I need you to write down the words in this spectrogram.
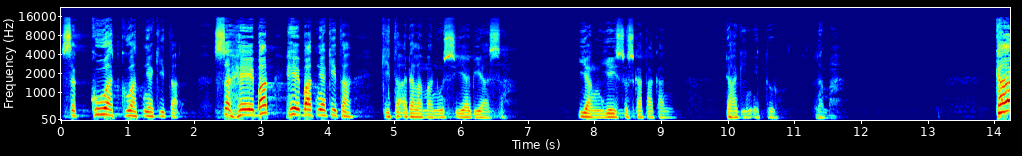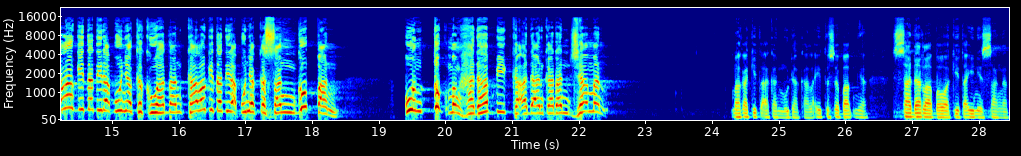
sekuat-kuatnya kita, sehebat-hebatnya kita, kita adalah manusia biasa. Yang Yesus katakan, daging itu lemah. Kalau kita tidak punya kekuatan, kalau kita tidak punya kesanggupan untuk menghadapi keadaan-keadaan zaman, maka kita akan mudah kalah. Itu sebabnya sadarlah bahwa kita ini sangat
